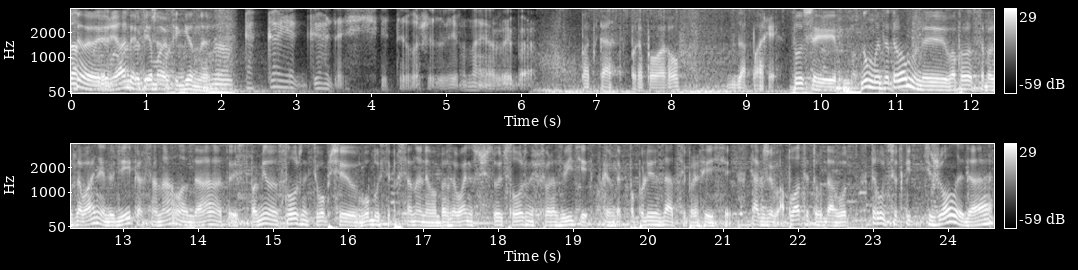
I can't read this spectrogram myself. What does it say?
Да. Реально тема офигенная. Да. Какая гадость это ваша заливная рыба. Подкаст про поваров в запаре. Слушай, ну мы затронули вопрос образования людей, персонала, да, то есть помимо сложности в общей в области профессионального образования существует сложность в развитии, скажем так, популяризации профессии. Также оплаты труда. Вот труд все-таки тяжелый, да,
